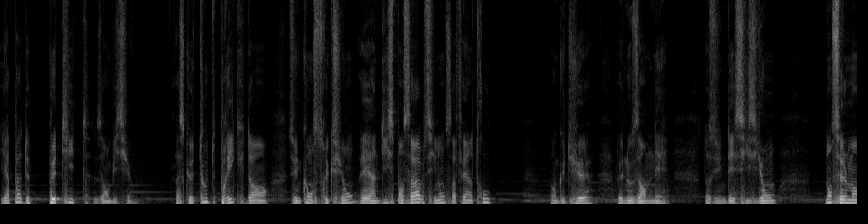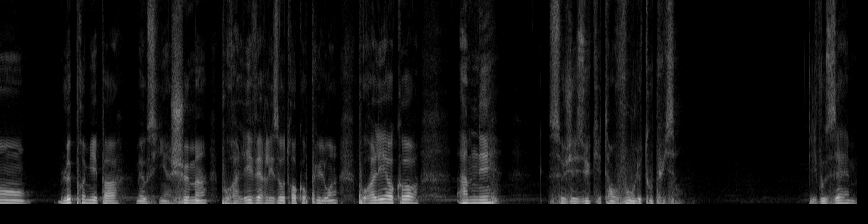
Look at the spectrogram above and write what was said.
Il n'y a pas de petites ambitions, parce que toute brique dans une construction est indispensable, sinon ça fait un trou. Donc Dieu veut nous emmener dans une décision, non seulement le premier pas, mais aussi un chemin pour aller vers les autres encore plus loin, pour aller encore amener ce Jésus qui est en vous, le Tout-Puissant. Il vous aime,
